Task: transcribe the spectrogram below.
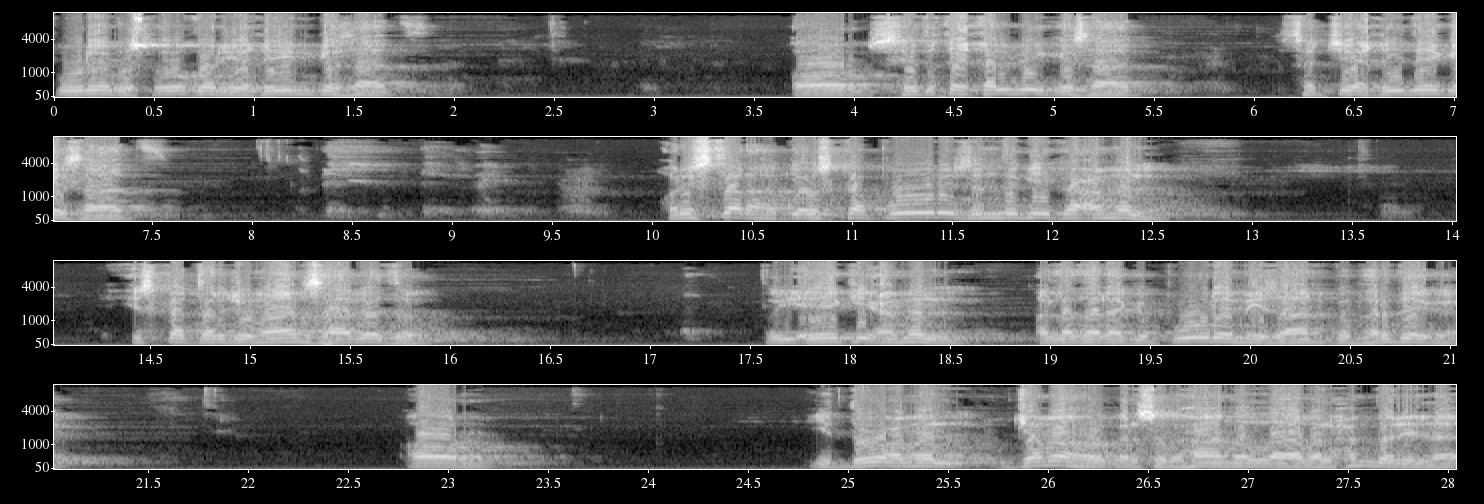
پورے وسوخ اور یقین کے ساتھ اور صدق قلبی کے ساتھ، سچے عقیدے کے ساتھ، اور اس طرح کہ اس کا پوری زندگی کا عمل اس کا ترجمان ثابت ہو، تو یہ ایک ہی عمل اللہ تعالیٰ کے پورے میزان کو بھر دے گا۔ اور یہ دو عمل جمع ہو کر سبحان اللہ الحمد للہ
